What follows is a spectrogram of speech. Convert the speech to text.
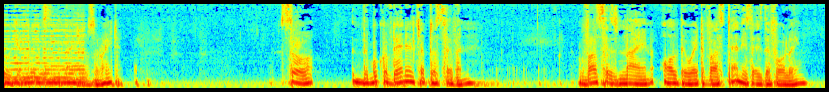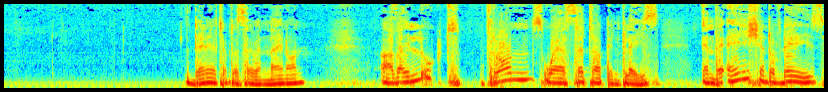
we can do this in the night right? So, the book of Daniel, chapter 7, verses 9 all the way to verse 10, he says the following. Daniel chapter 7, 9 on. As I looked, thrones were set up in place, and the Ancient of Days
